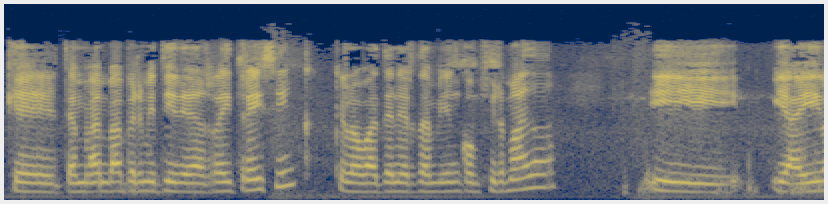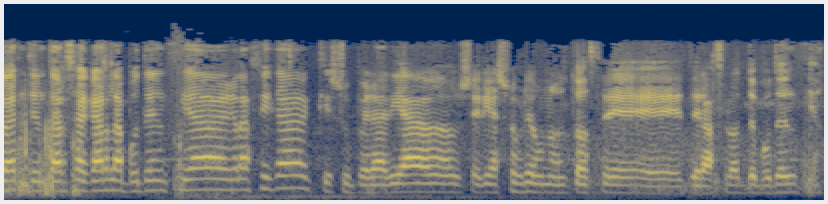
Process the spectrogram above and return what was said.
que también va a permitir el ray tracing, que lo va a tener también confirmado. Y, y, ahí va a intentar sacar la potencia gráfica que superaría, sería sobre unos 12 teraflops de potencia.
